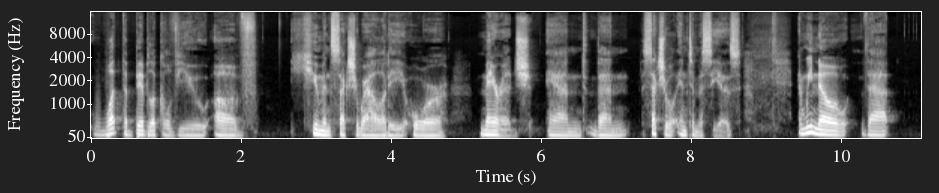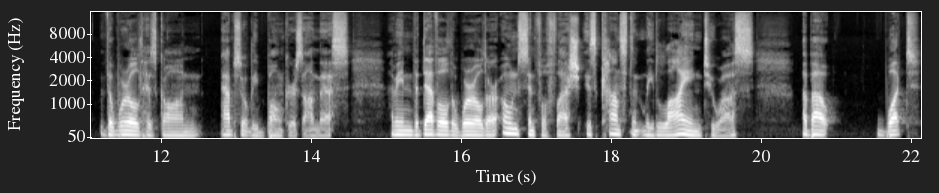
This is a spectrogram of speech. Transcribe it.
what the biblical view of human sexuality or marriage and then sexual intimacy is. And we know that the world has gone absolutely bonkers on this. I mean, the devil, the world, our own sinful flesh is constantly lying to us about what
